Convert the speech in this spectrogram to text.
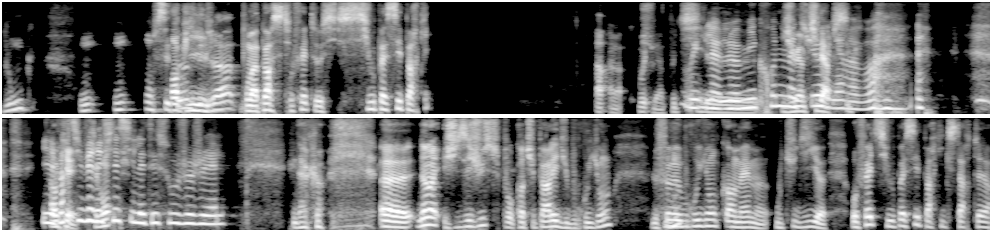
Donc on, on, on s'étonne déjà. Pour ma part, si, fait, si vous passez par qui ah, oui. un petit, oui, le, euh, micro de Mathieu a l'air avoir. Il est parti vérifier s'il était sous GGL. D'accord. Euh, non, non, je disais juste, pour, quand tu parlais du brouillon, le fameux mmh brouillon quand même, où tu dis, au fait, si vous passez par Kickstarter,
